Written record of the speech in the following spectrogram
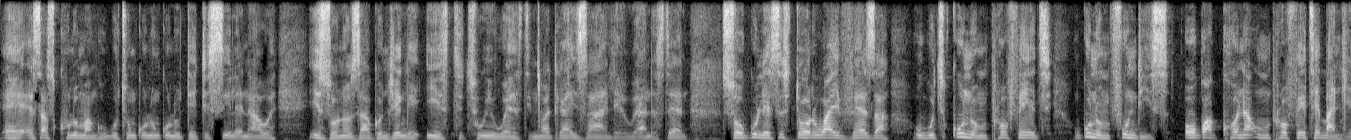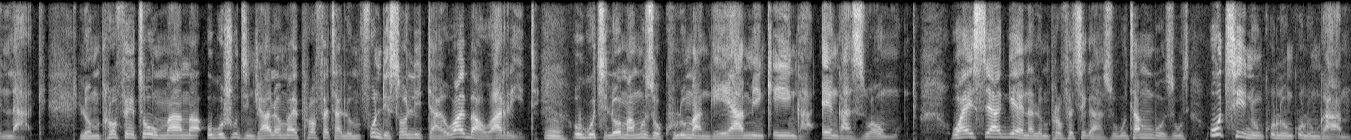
eh esasikhuluma ngokuthi uNkulunkulu udetisile nawe izono zakho njenge east to west incwadi kaIsaya we understand. So kulesi story wayiveza ukuthi kunomprofeti kunomfundisi okwakhona umprofeti ebandleni lakhe. Lo mprofeti owumama ukusho ukuthi njalo my prophet lo mfundisi olidayo waba worried ukuthi lo mama uzokhuluma ngeyami inkinga engaziwa umuntu. Wayesiyakuyena lo mprofetikazi ukuthi ambuze ukuthi uthini uNkulunkulu ngami?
